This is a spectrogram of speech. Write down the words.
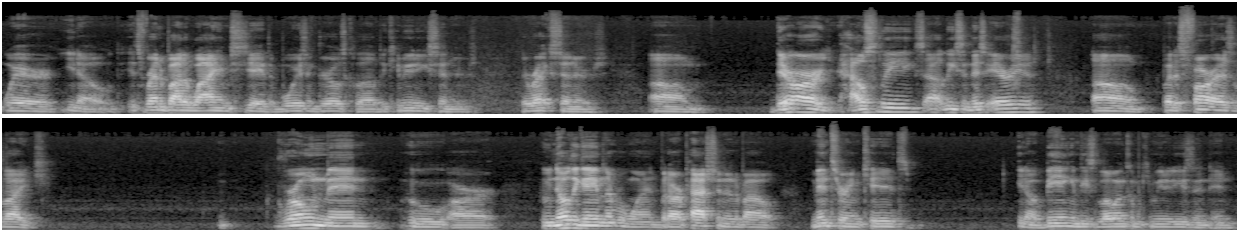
where, you know, it's run by the YMCA, the Boys and Girls Club, the community centers, the rec centers. Um, there are house leagues, at least in this area. Um, but as far as like grown men who are who know the game number one, but are passionate about mentoring kids, you know, being in these low income communities and, and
